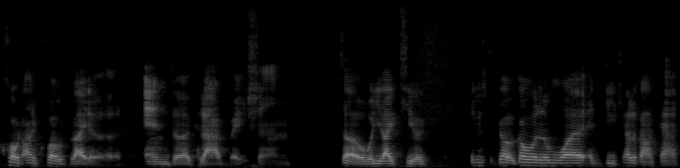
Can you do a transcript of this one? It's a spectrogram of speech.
quote unquote writer and the collaboration. So, would you like to just go go a little more into detail about that?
